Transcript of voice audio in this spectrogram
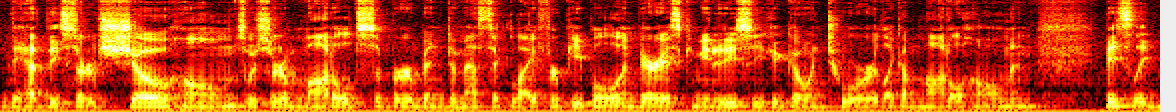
they had these sort of show homes, which sort of modeled suburban domestic life for people in various communities. So you could go and tour like a model home and basically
